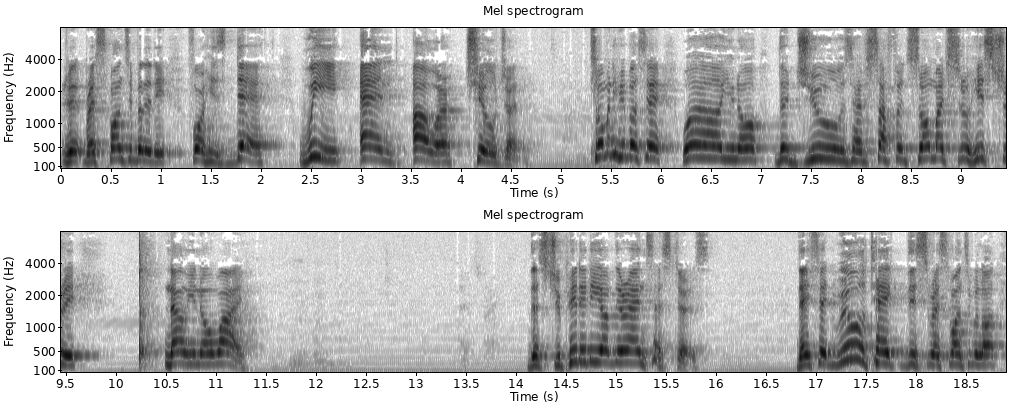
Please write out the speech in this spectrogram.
responsibility for his death, we and our children. So many people say, well, you know, the Jews have suffered so much through history. Now you know why. The stupidity of their ancestors. They said, we'll take this responsibility on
